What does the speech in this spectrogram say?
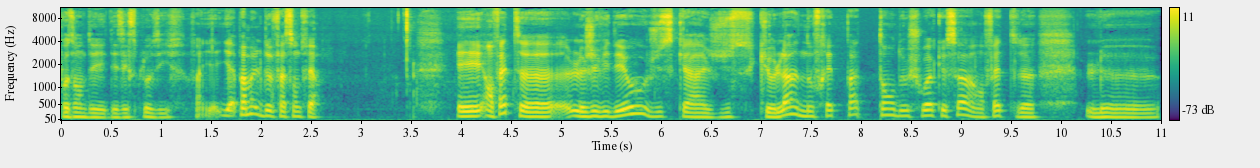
posant des, explosifs. Enfin, il y, a pas mal de façons de faire. Et en fait, euh, le jeu vidéo, jusqu'à jusque-là, n'offrait pas tant de choix que ça. En fait, le,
